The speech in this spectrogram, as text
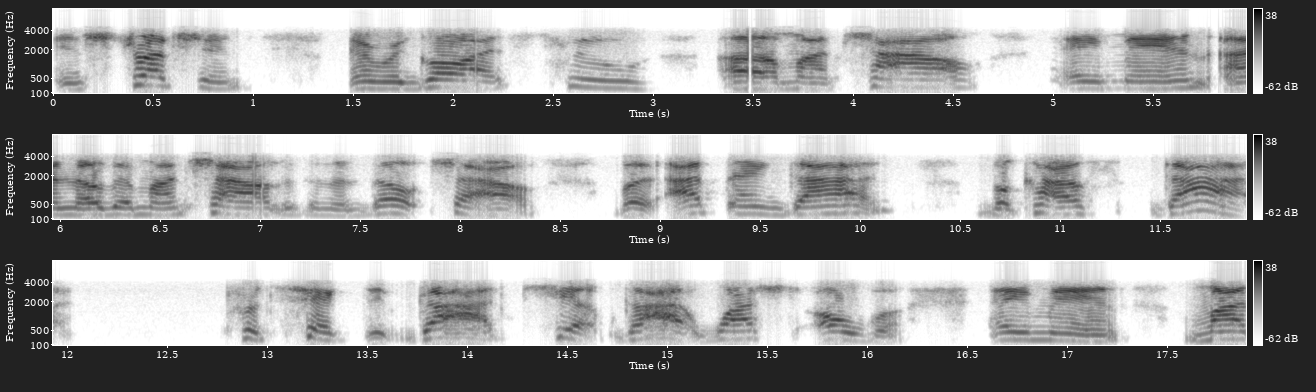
instruction in regards to uh, my child. Amen. I know that my child is an adult child, but I thank God because God protected, God kept, God watched over. Amen. My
